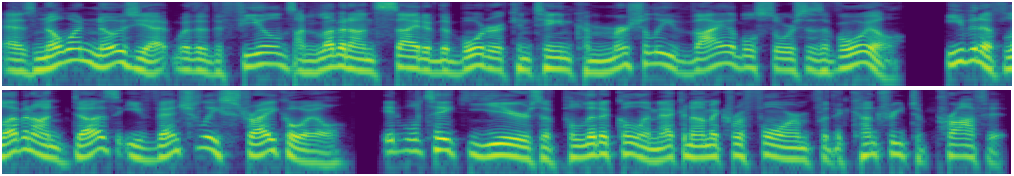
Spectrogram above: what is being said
as no one knows yet whether the fields on Lebanon's side of the border contain commercially viable sources of oil. Even if Lebanon does eventually strike oil, it will take years of political and economic reform for the country to profit,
